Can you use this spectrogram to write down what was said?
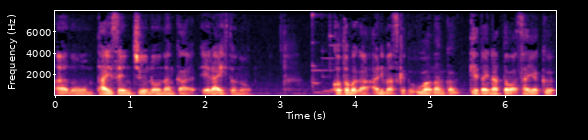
あの対戦中のなんか偉い人の言葉がありますけどうわなんか携帯鳴ったわ最悪。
